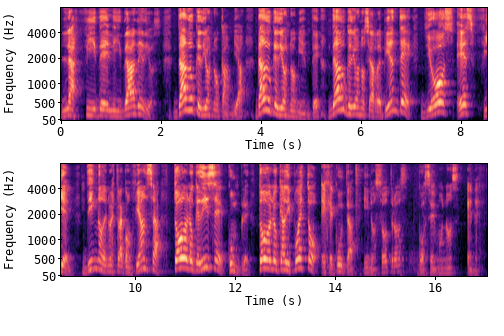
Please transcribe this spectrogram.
La fidelidad de Dios. Dado que Dios no cambia, dado que Dios no miente, dado que Dios no se arrepiente, Dios es fiel, digno de nuestra confianza. Todo lo que dice, cumple. Todo lo que ha dispuesto, ejecuta. Y nosotros gocémonos en Él.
